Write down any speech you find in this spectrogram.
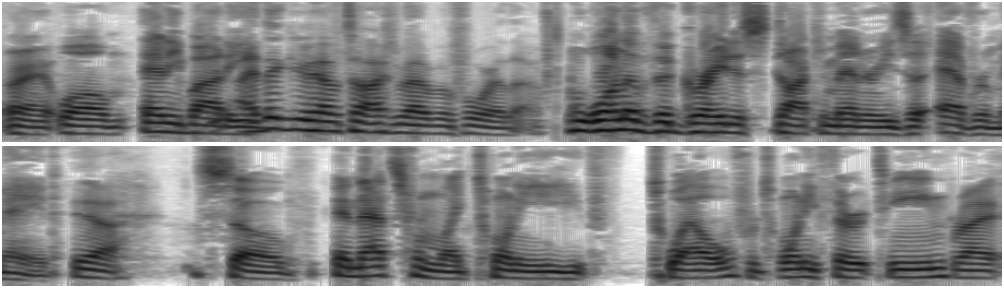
All right. Well, anybody. I think you have talked about it before, though. one of the greatest documentaries ever made. Yeah. So, and that's from like 2012 or 2013. Right.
